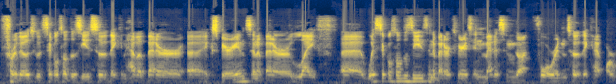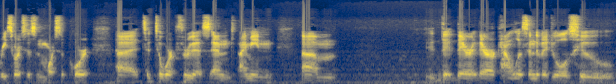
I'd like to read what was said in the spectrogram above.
for those with sickle cell disease so that they can have a better uh, experience and a better life uh, with sickle cell disease and a better experience in medicine going forward and so that they can have more resources and more support uh, to, to work through this and i mean um, th- there there are countless individuals who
